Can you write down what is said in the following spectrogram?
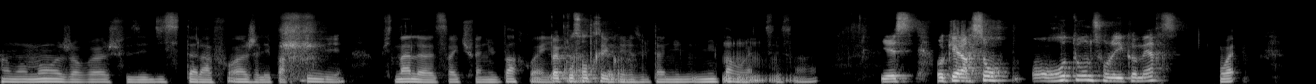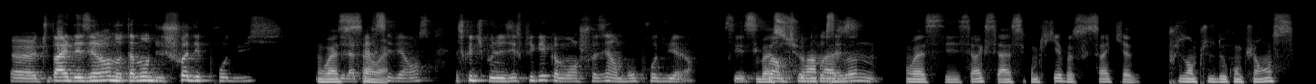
un moment, genre, je faisais 10 sites à la fois, j'allais partout. Et au final, c'est vrai que tu fais nulle part. Quoi, pas concentré. des résultats nulle, part, ouais, mm, mm, c'est mm. ça. Yes. Ok, alors si on, retourne sur le e-commerce, ouais. Euh, tu parlais des erreurs, notamment du choix des produits de la persévérance. Est-ce que tu peux nous expliquer comment choisir un bon produit alors? C'est bah, quoi un sur Amazon Ouais, c'est vrai que c'est assez compliqué parce que c'est vrai qu'il y a de plus en plus de concurrence.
